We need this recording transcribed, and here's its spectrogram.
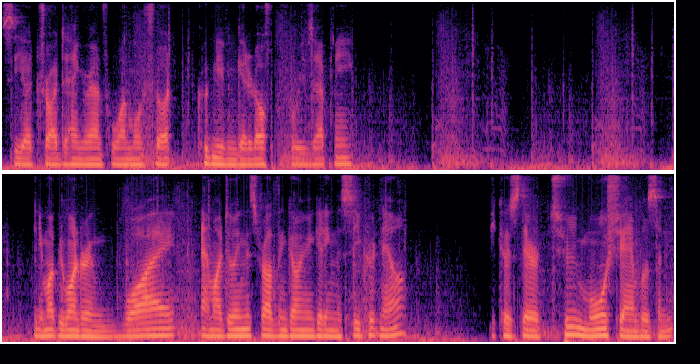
See, I tried to hang around for one more shot. Couldn't even get it off before he zapped me. And you might be wondering, why am I doing this rather than going and getting the secret now? Because there are two more shamblers and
